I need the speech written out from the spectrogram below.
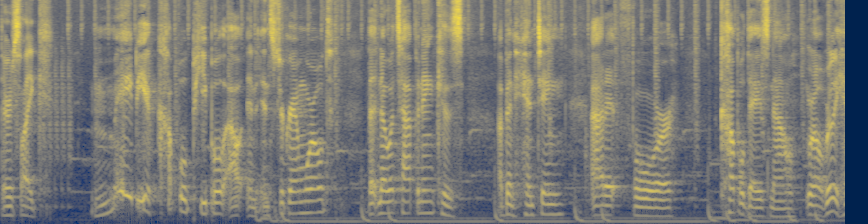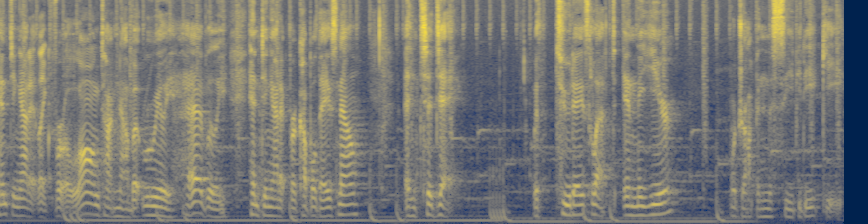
There's like maybe a couple people out in Instagram world that know what's happening because I've been hinting at it for couple days now. Well, really hinting at it like for a long time now, but really heavily hinting at it for a couple days now. And today, with two days left in the year, we're dropping the CBD ghee.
